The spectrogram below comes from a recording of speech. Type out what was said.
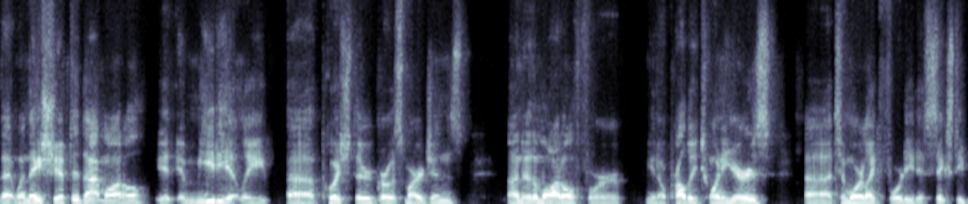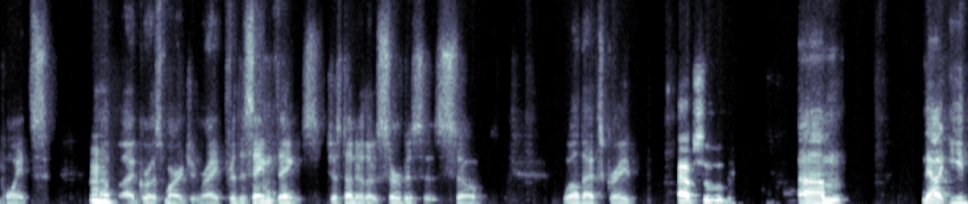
that when they shifted that model it immediately uh, pushed their gross margins under the model for you know probably 20 years uh, to more like 40 to 60 points mm-hmm. of uh, gross margin right for the same things just under those services so well that's great absolutely um, now, you,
